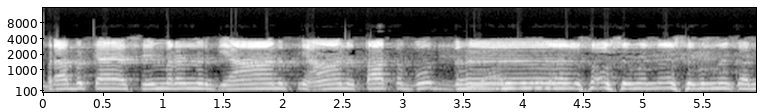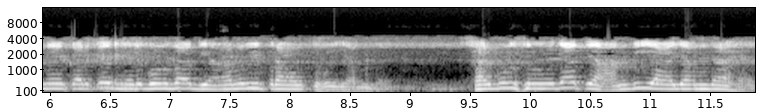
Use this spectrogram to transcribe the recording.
ਪ੍ਰਭ ਕੈ ਸਿਮਰਨ ਗਿਆਨ ਧਿਆਨ ਤਤ ਬੁੱਧ। ਐਸਾ ਸਿਮਰਨ ਸਿਮਰਨ ਕਰਨੇ ਕਰਕੇ ਨਿਰਗੁਣ ਦਾ ਗਿਆਨ ਵੀ ਪ੍ਰਾਪਤ ਹੋ ਜਾਂਦਾ ਹੈ। ਸਰਗੁਣ ਸਰੂਪ ਦਾ ਧਿਆਨ ਵੀ ਆ ਜਾਂਦਾ ਹੈ।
